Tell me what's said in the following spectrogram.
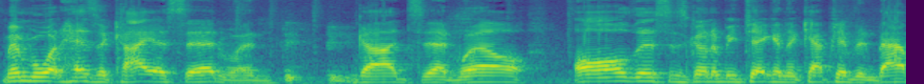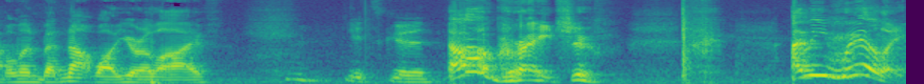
Remember what Hezekiah said when God said, Well, all this is going to be taken in captivity in Babylon, but not while you're alive? It's good. Oh, great. I mean, really.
